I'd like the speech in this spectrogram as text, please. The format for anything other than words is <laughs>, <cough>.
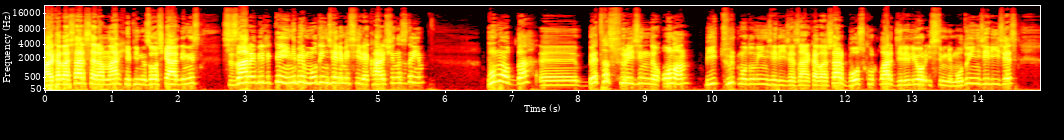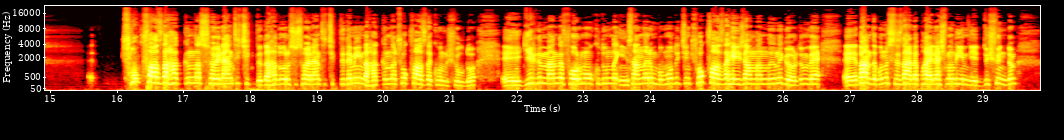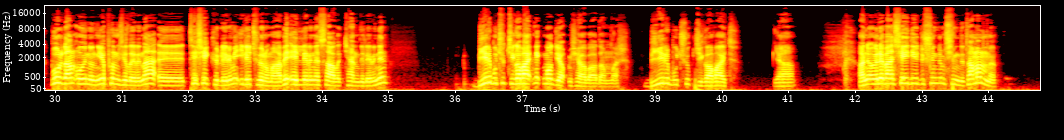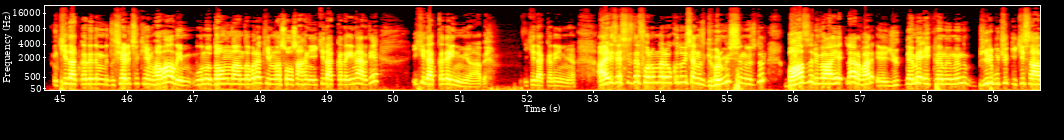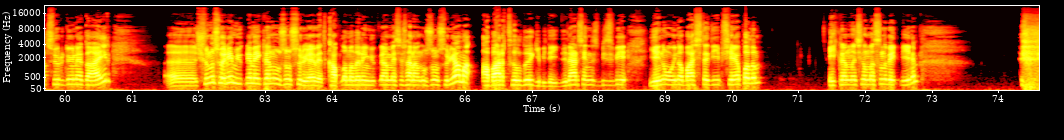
Arkadaşlar selamlar, hepiniz hoş geldiniz. Sizlerle birlikte yeni bir mod incelemesiyle karşınızdayım. Bu modda eee, beta sürecinde olan bir Türk modunu inceleyeceğiz arkadaşlar. Bozkurtlar Diriliyor isimli modu inceleyeceğiz. Çok fazla hakkında söylenti çıktı. Daha doğrusu söylenti çıktı demeyeyim de hakkında çok fazla konuşuldu. Ee, girdim ben de forumu okuduğumda insanların bu mod için çok fazla heyecanlandığını gördüm ve e, ben de bunu sizlerle paylaşmalıyım diye düşündüm. Buradan oyunun yapımcılarına e, teşekkürlerimi iletiyorum abi. Ellerine sağlık kendilerinin. 1.5 GB'lık mod yapmış abi adamlar. 1.5 GB. Ya. Hani öyle ben şey diye düşündüm şimdi tamam mı? 2 dakika dedim bir dışarı çıkayım hava alayım. Bunu download'a bırakayım nasıl olsa hani 2 dakikada iner diye. 2 dakikada inmiyor abi. 2 dakikada inmiyor. Ayrıca siz de forumları okuduysanız görmüşsünüzdür. Bazı rivayetler var. E, yükleme ekranının 1,5-2 saat sürdüğüne dair. E, şunu söyleyeyim yükleme ekranı uzun sürüyor. Evet kaplamaların yüklenmesi falan uzun sürüyor ama abartıldığı gibi değil. Dilerseniz biz bir yeni oyuna başla deyip şey yapalım. Ekranın açılmasını bekleyelim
